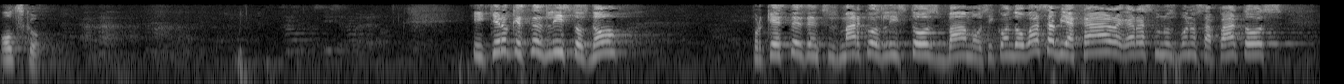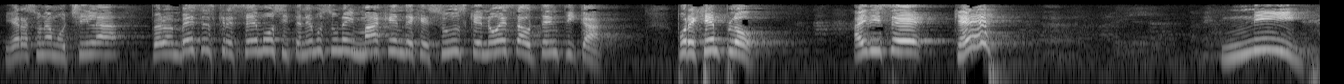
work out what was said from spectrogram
old school. Y quiero que estés listos, ¿no? Porque estés en sus marcos listos, vamos. Y cuando vas a viajar, agarras unos buenos zapatos y agarras una mochila, pero en veces crecemos y tenemos una imagen de Jesús que no es auténtica. Por ejemplo, Ahí dice, ¿qué? Ni.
